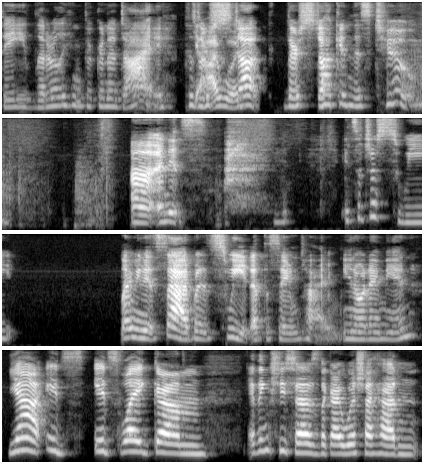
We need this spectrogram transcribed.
they literally think they're gonna die because Yeah, they're I would. stuck. They're stuck in this tomb, uh, and it's it's such a sweet. I mean, it's sad, but it's sweet at the same time. You know what I mean? Yeah, it's it's like um I think she says like I wish I hadn't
